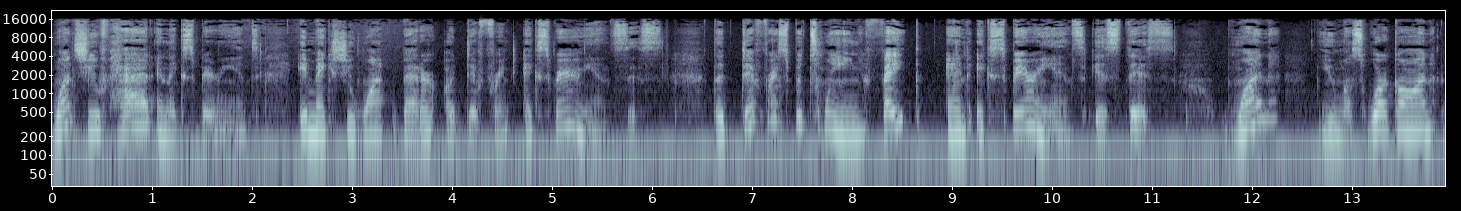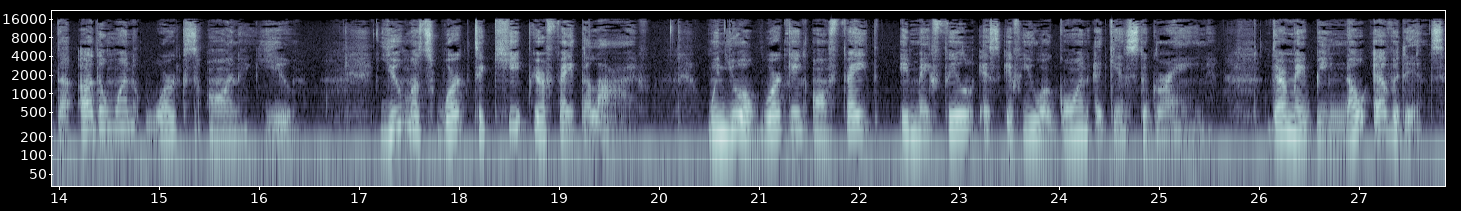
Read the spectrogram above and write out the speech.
Once you've had an experience, it makes you want better or different experiences. The difference between faith and experience is this one you must work on, the other one works on you. You must work to keep your faith alive. When you are working on faith, it may feel as if you are going against the grain there may be no evidence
